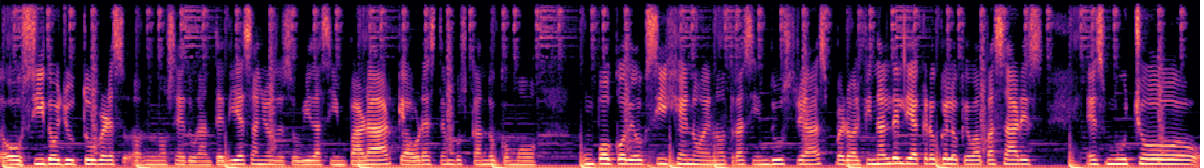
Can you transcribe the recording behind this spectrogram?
o sido youtubers, no sé, durante 10 años de su vida sin parar, que ahora estén buscando como un poco de oxígeno en otras industrias, pero al final del día creo que lo que va a pasar es, es mucho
